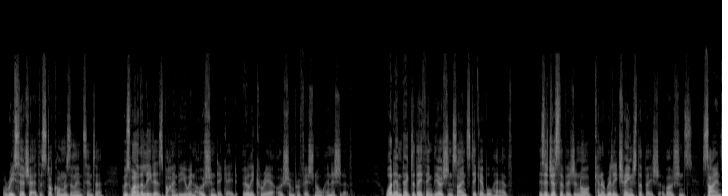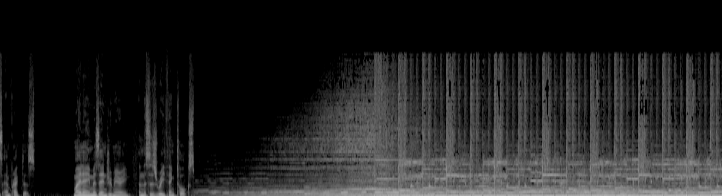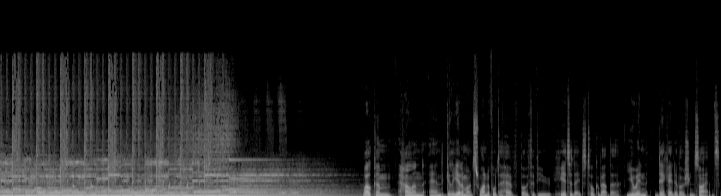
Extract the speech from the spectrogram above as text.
a researcher at the Stockholm Resilience Centre who is one of the leaders behind the UN Ocean Decade Early Career Ocean Professional Initiative. What impact do they think the Ocean Science Decade will have? Is it just a vision, or can it really change the face of ocean science and practice? My name is Andrew Merry, and this is Rethink Talks. Welcome, Helen and Guillermo. It's wonderful to have both of you here today to talk about the UN Decade of Ocean Science.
